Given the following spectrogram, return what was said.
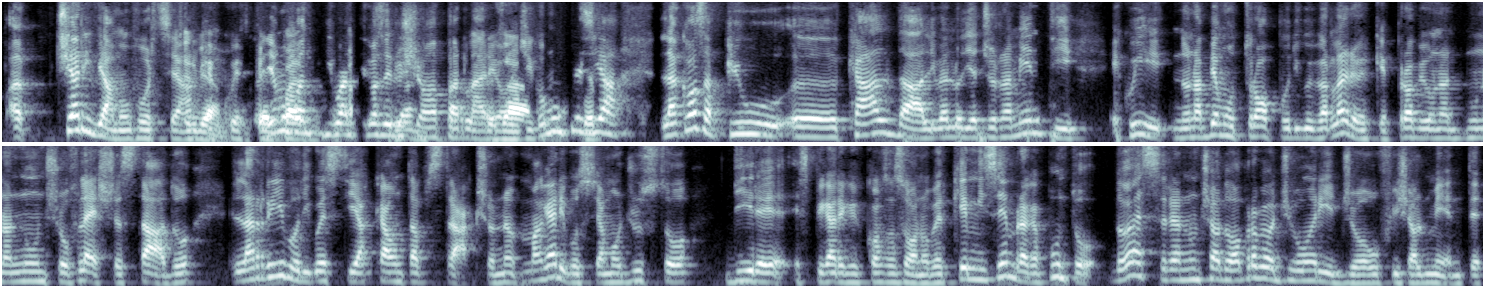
Uh, ci arriviamo forse anche arriviamo. a questo, vediamo qua... quanti, di quante cose riusciamo a parlare esatto. oggi. Comunque sia, la cosa più uh, calda a livello di aggiornamenti, e qui non abbiamo troppo di cui parlare perché è proprio una, un annuncio flash è stato, l'arrivo di questi account abstraction. Magari possiamo giusto dire e spiegare che cosa sono, perché mi sembra che appunto doveva essere annunciato proprio oggi pomeriggio ufficialmente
